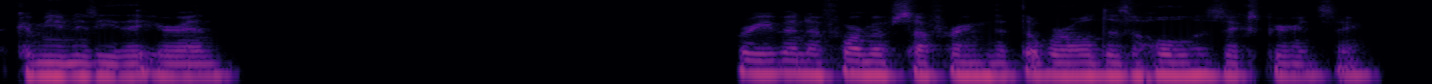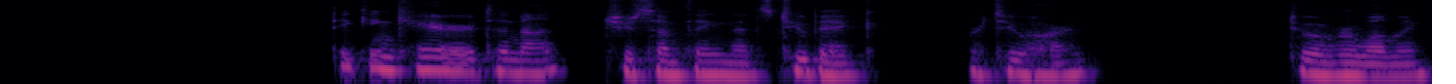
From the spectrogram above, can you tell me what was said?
a community that you're in, or even a form of suffering that the world as a whole is experiencing. Taking care to not choose something that's too big or too hard, too overwhelming.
